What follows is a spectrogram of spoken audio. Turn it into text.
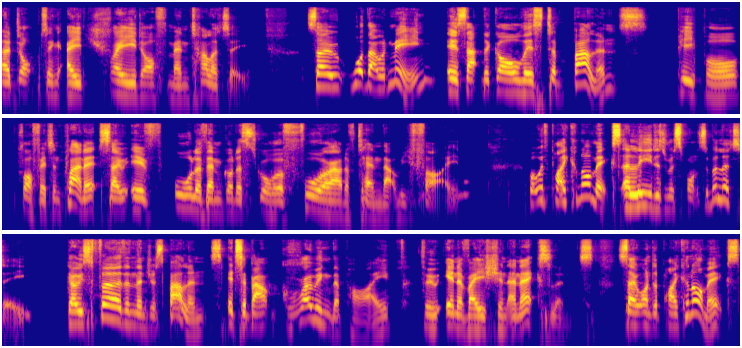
adopting a trade off mentality. So, what that would mean is that the goal is to balance people, profit, and planet. So, if all of them got a score of four out of 10, that would be fine. But with Pieconomics, a leader's responsibility goes further than just balance. It's about growing the pie through innovation and excellence. So, under Pieconomics,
